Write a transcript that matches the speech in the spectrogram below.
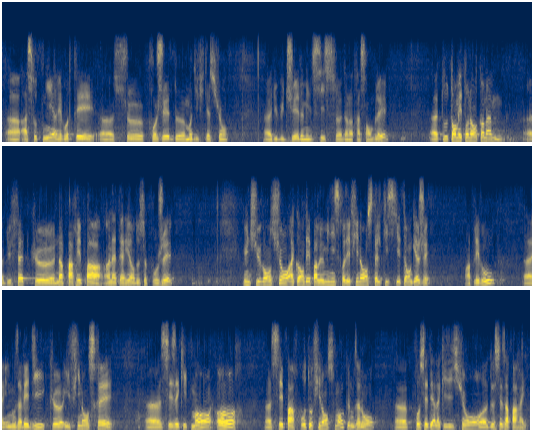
à soutenir et voter euh, ce projet de modification euh, du budget 2006 de notre Assemblée, euh, tout en m'étonnant quand même du fait que n'apparaît pas à l'intérieur de ce projet une subvention accordée par le ministre des Finances tel qu'il s'y était engagé. Rappelez-vous, il nous avait dit qu'il financerait ces équipements. Or, c'est par autofinancement que nous allons euh, procéder à l'acquisition euh, de ces appareils.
